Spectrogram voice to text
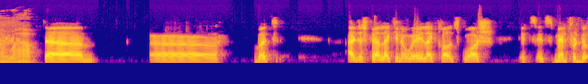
Oh wow, Um, uh, but I just felt like in a way, like college squash, it's it's meant for the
